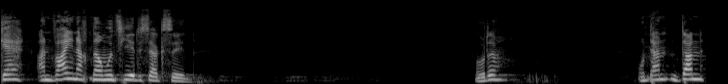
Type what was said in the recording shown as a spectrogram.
gell, an Weihnachten haben wir uns jedes Jahr gesehen. Oder? Und dann, dann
